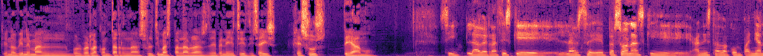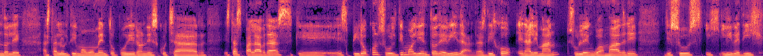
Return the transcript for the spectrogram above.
que no viene mal volverla a contar las últimas palabras de Benedicto XVI. Jesús, te amo. Sí, la verdad es que las eh, personas que han estado acompañándole hasta el último momento pudieron escuchar estas palabras que expiró con su último aliento de vida. Las dijo en alemán, su lengua madre, Jesús ich liebe dich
